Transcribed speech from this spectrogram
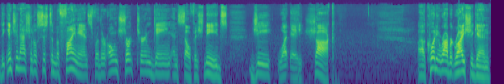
the international system of finance for their own short term gain and selfish needs. Gee, what a shock. Uh, quoting Robert Reich again,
